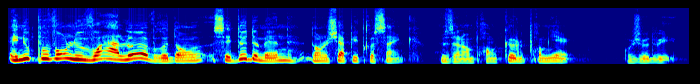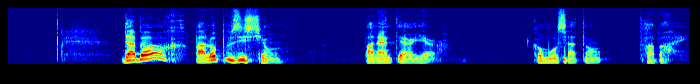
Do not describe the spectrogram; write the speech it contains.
Et nous pouvons le voir à l'œuvre dans ces deux domaines dans le chapitre 5. Nous allons prendre que le premier aujourd'hui. D'abord, par l'opposition, par l'intérieur. Comment Satan travaille.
